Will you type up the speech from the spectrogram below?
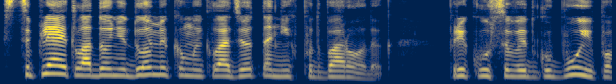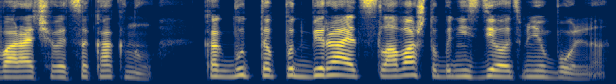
Сцепляет ладони домиком и кладет на них подбородок. Прикусывает губу и поворачивается к окну — как будто подбирает слова, чтобы не сделать мне больно.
